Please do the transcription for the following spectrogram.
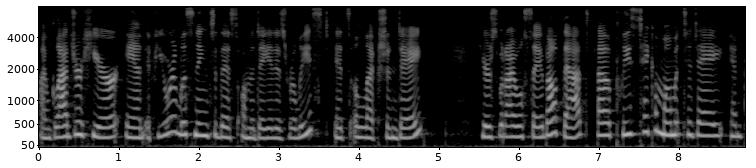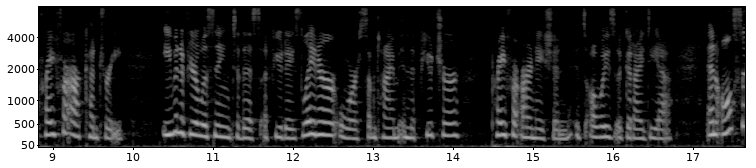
I'm glad you're here. And if you are listening to this on the day it is released, it's election day. Here's what I will say about that. Uh, please take a moment today and pray for our country. Even if you're listening to this a few days later or sometime in the future, Pray for our nation. It's always a good idea. And also,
